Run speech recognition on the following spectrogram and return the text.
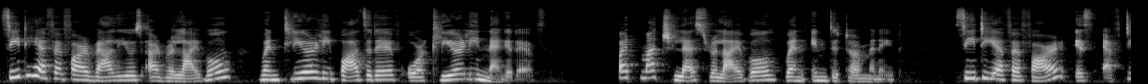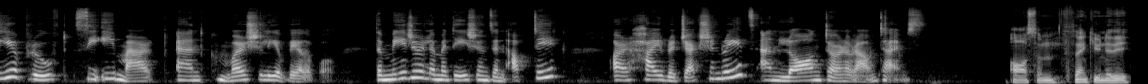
CTFFR values are reliable when clearly positive or clearly negative, but much less reliable when indeterminate. CTFFR is FDA approved, CE marked, and commercially available. The major limitations in uptake are high rejection rates and long turnaround times. Awesome. Thank you, Nidhi.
